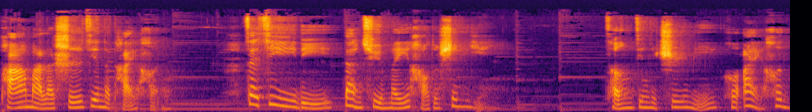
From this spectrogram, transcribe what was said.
爬满了时间的苔痕，在记忆里淡去美好的身影。曾经的痴迷和爱恨，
